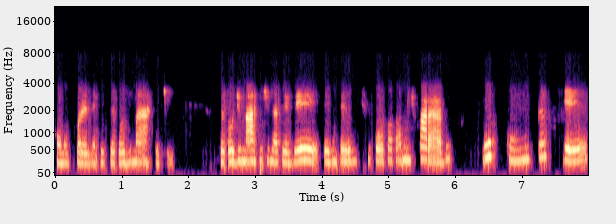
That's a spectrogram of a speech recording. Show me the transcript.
como, por exemplo, o setor de marketing. O setor de marketing da TV teve um período que ficou totalmente parado por conta que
